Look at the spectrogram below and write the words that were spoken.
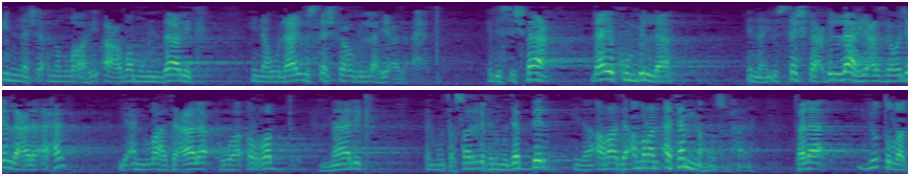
إن شأن الله أعظم من ذلك إنه لا يستشفع بالله على أحد. الاستشفاع لا يكون بالله إنه يستشفع بالله عز وجل على أحد لأن الله تعالى هو الرب المالك المتصرف المدبر إذا أراد أمرا أتمه سبحانه. فلا يطلب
